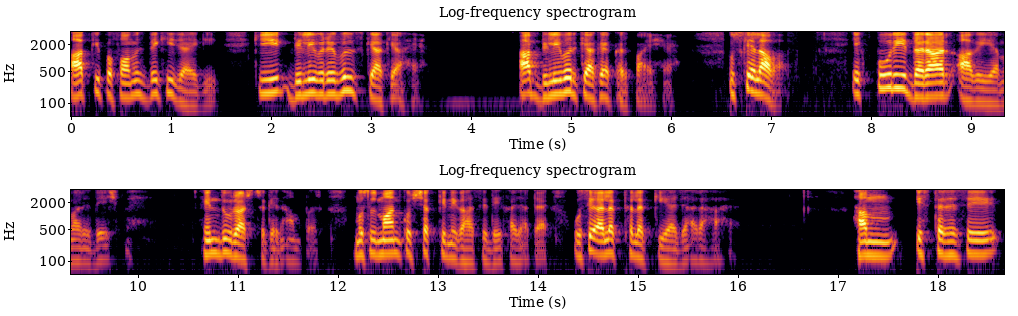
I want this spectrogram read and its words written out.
आपकी परफॉर्मेंस देखी जाएगी कि डिलीवरेबल्स क्या क्या हैं। आप डिलीवर क्या क्या कर पाए हैं। उसके अलावा, एक पूरी दरार आ गई है हमारे देश में। हिंदू राष्ट्र के नाम पर। मुसलमान को शक की निगाह से देखा जाता है। उसे अलग थलग किया जा रहा है। हम इस तरह से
